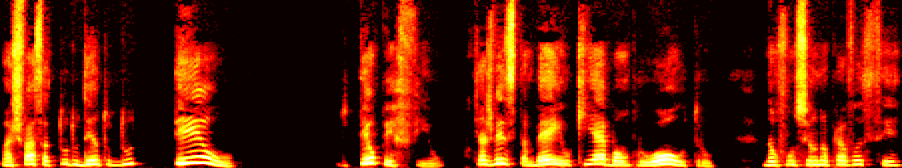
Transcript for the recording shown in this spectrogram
mas faça tudo dentro do teu do teu perfil, porque às vezes também o que é bom para o outro não funciona para você.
